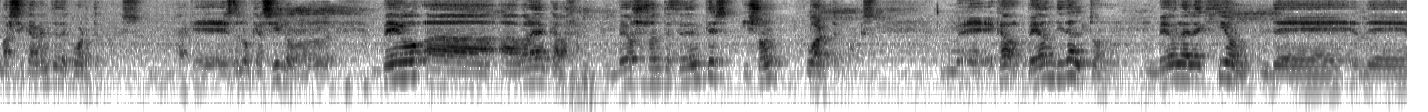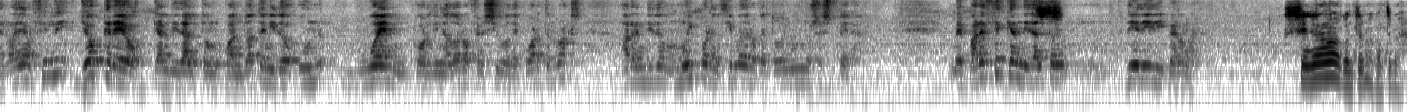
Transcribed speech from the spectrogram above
básicamente de quarterbacks. O sea, que es de lo que ha sido. Veo a, a Brian Callahan, veo sus antecedentes y son quarterbacks. Eh, claro, veo a Andy Dalton veo la elección de, de Ryan Finley, yo creo que Andy Dalton, cuando ha tenido un buen coordinador ofensivo de quarterbacks, ha rendido muy por encima de lo que todo el mundo se espera. Me parece que Andy Dalton... Di, di, di, perdona. Sí, no, no, continúa, continúa.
